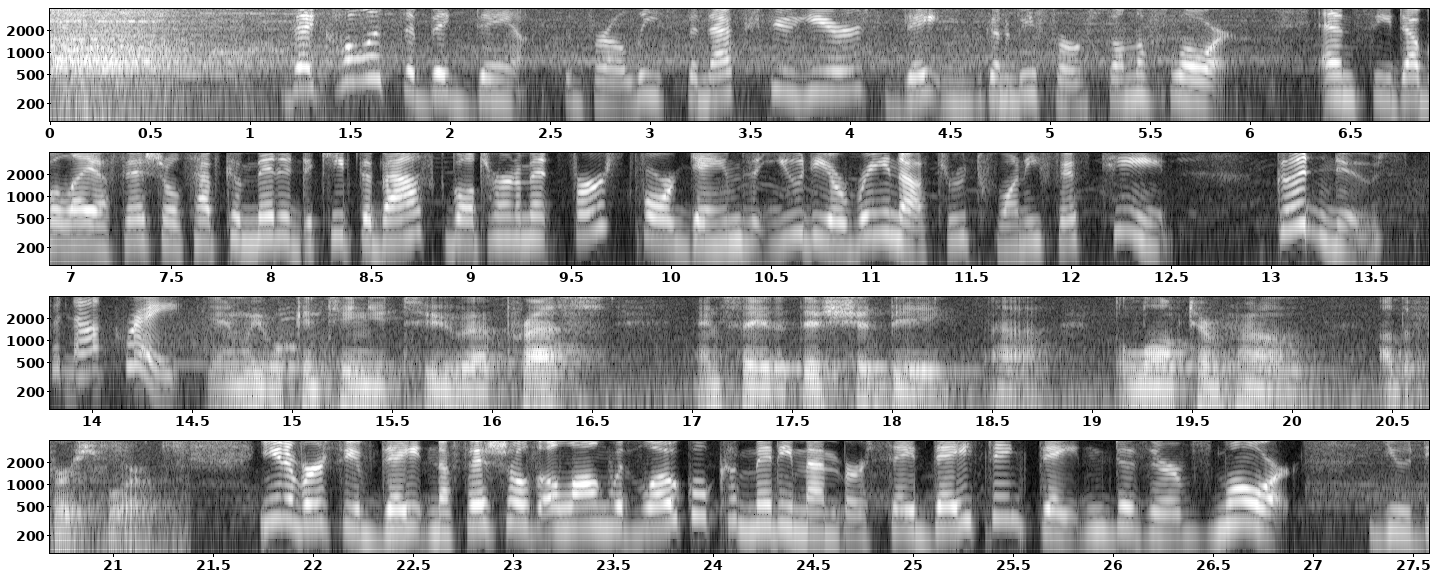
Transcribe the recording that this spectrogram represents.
They call it the big dance, and for at least the next few years, Dayton's going to be first on the floor. NCAA officials have committed to keep the basketball tournament first four games at UD Arena through 2015 good news, but not great. And we will continue to uh, press and say that this should be uh, the long-term home of the first four. University of Dayton officials, along with local committee members, say they think Dayton deserves more. UD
